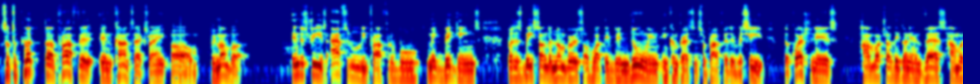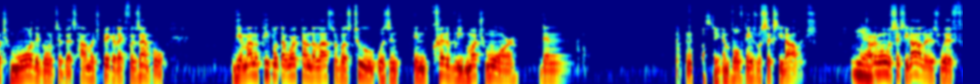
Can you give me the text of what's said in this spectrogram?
so to put the profit in context, right? Um, remember, industry is absolutely profitable, make big gains, but it's based on the numbers of what they've been doing in comparison to profit they receive. The question is, how much are they going to invest? How much more they're going to invest? How much bigger? Like for example, the amount of people that worked on The Last of Us 2 was in, incredibly much more than and both games were sixty dollars. Yeah. Uncharted one was sixty dollars with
